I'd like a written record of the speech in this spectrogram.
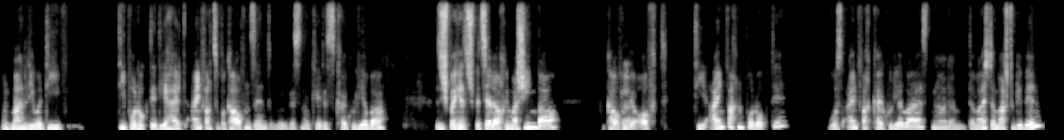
und machen lieber die, die Produkte, die halt einfach zu verkaufen sind und wir wissen, okay, das ist kalkulierbar. Also ich spreche jetzt speziell auch im Maschinenbau, verkaufen okay. wir oft die einfachen Produkte, wo es einfach kalkulierbar ist. Ne? Da, da weißt du, da machst du Gewinn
